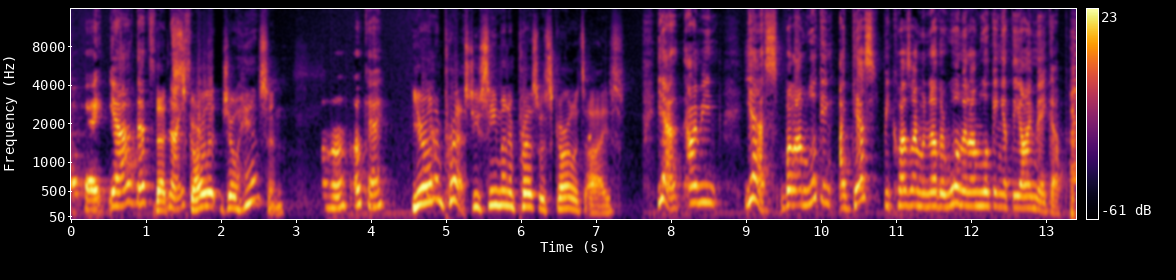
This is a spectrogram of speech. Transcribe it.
Okay. Yeah, that's, That's nice. Scarlett Johansson. uh-huh. Okay. You're unimpressed. You seem unimpressed with Scarlett's eyes. Yeah, I mean, yes, but I'm looking, I guess because I'm another woman, I'm looking at the eye makeup.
